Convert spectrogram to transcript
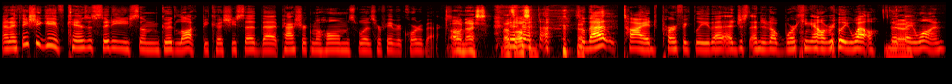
And I think she gave Kansas City some good luck because she said that Patrick Mahomes was her favorite quarterback. Oh, nice. That's awesome. so that tied perfectly. That it just ended up working out really well that Yeah. they won.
